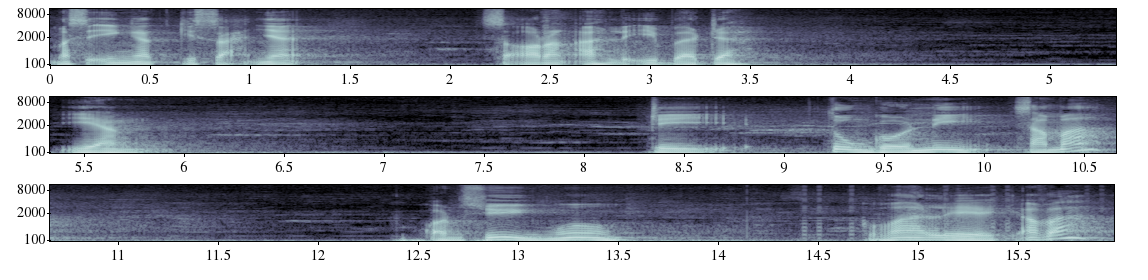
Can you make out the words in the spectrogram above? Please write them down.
masih ingat kisahnya seorang ahli ibadah yang ditunggoni sama? Bukan singo kebalik. Apa?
